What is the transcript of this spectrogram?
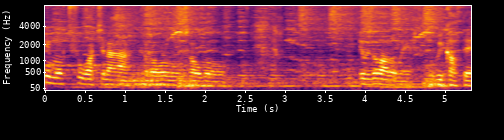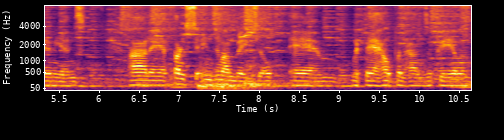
very much for watching our Corolla Alone. It was a lot of work, but we got there in the end. And uh, thanks to In Demand Radio um, with their helping hands appeal and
